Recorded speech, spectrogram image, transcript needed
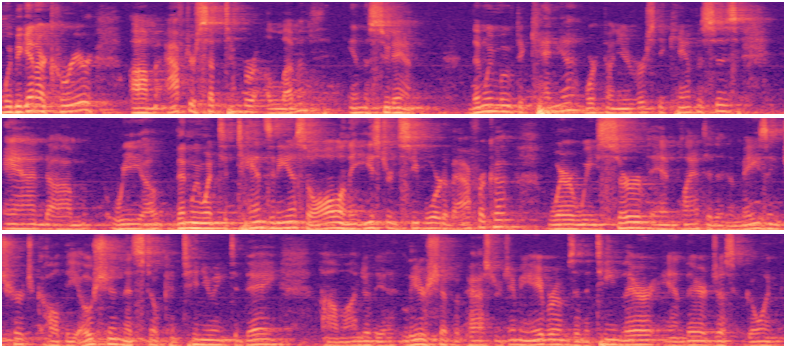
We began our career um, after September 11th in the Sudan. Then we moved to Kenya, worked on university campuses, and um, we uh, then we went to Tanzania, so all on the eastern seaboard of Africa, where we served and planted an amazing church called the Ocean that's still continuing today, um, under the leadership of Pastor Jimmy Abrams and the team there, and they're just going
